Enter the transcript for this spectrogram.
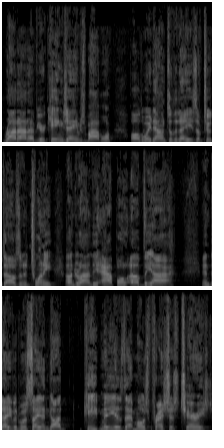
right out of your King James Bible, all the way down to the days of 2020, underline the apple of the eye. And David was saying, God, keep me as that most precious, cherished,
